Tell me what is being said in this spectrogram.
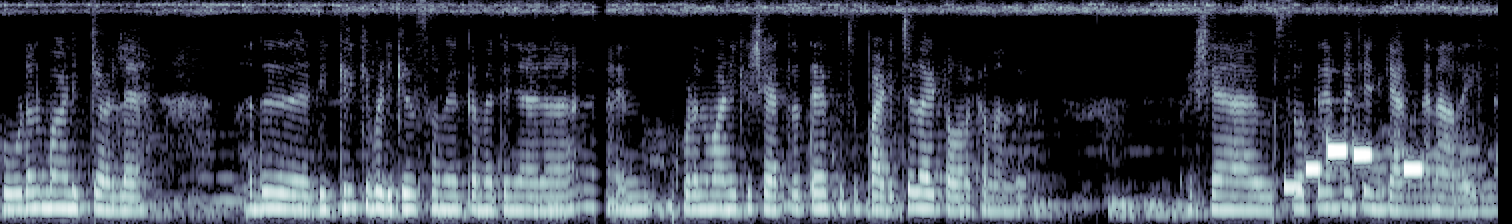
കൂടൽ മാണിക്യം അല്ലേ? അത് ഡിഗ്രിക്ക് പഠിക്കുന്ന സമയത്ത് മറ്റേ ഞാൻ കൂടൽ മാണിക്യ ക്ഷേത്രത്തെ കുറിച്ച് പഠിച്ചതായിട്ട് ഓർക്കുന്നുണ്ട്. പക്ഷെ ഉത്സവത്തിനെ പറ്റി എനിക്ക് അങ്ങനെ അറിയില്ല.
